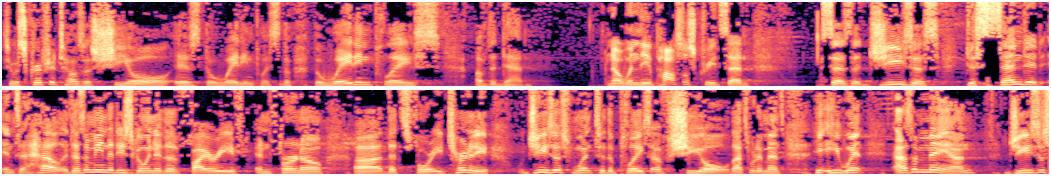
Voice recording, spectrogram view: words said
See, what Scripture tells us, Sheol is the waiting place, the, the waiting place of the dead. Now, when the Apostles' Creed said, says that Jesus descended into hell, it doesn't mean that he's going to the fiery inferno uh, that's for eternity. Jesus went to the place of Sheol. That's what it meant. He, he went, as a man, Jesus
